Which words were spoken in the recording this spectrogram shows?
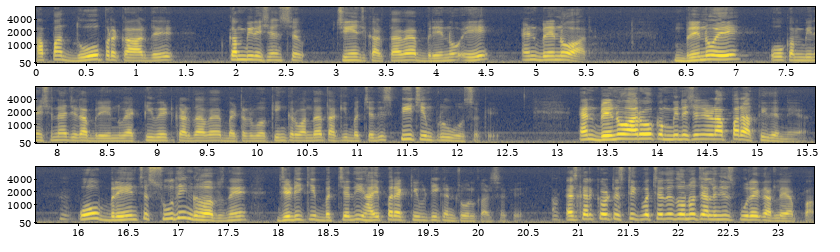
ਆਪਾਂ ਦੋ ਪ੍ਰਕਾਰ ਦੇ ਕੰਬੀਨੇਸ਼ਨਸ ਚ ਚੇਂਜ ਕਰਤਾ ਹੋਇਆ ਬ੍ਰੇਨੋ ਏ ਐਂਡ ਬ੍ਰੇਨੋ ਆਰ ਬ੍ਰੇਨੋ ਏ ਉਹ ਕੰਬੀਨੇਸ਼ਨ ਹੈ ਜਿਹੜਾ ਬ੍ਰੇਨ ਨੂੰ ਐਕਟੀਵੇਟ ਕਰਦਾ ਹੈ ਬੈਟਰ ਵਰਕਿੰਗ ਕਰਵਾਉਂਦਾ ਤਾਂ ਕਿ ਬੱਚੇ ਦੀ ਸਪੀਚ ਇੰਪਰੂਵ ਹੋ ਸਕੇ ਐਂਡ ਬ੍ਰੇਨੋ ਆਰ ਉਹ ਕੰਬੀਨੇਸ਼ਨ ਜਿਹੜਾ ਆਪਾਂ ਰਾਤੀ ਦਿੰਨੇ ਆ ਉਹ ਬ੍ਰੇਨ 'ਚ ਸੂਦਿੰਗ ਹਰਬਸ ਨੇ ਜਿਹੜੀ ਕਿ ਬੱਚੇ ਦੀ ਹਾਈਪਰ ਐਕਟੀਵਿਟੀ ਕੰਟਰੋਲ ਕਰ ਸਕੇ। ਇਸ ਕਰਕੇ ਆਟਿਸਟਿਕ ਬੱਚੇ ਦੇ ਦੋਨੋਂ ਚੈਲੰਜਸ ਪੂਰੇ ਕਰ ਲਏ ਆਪਾਂ।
